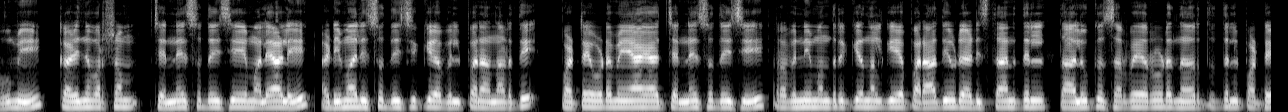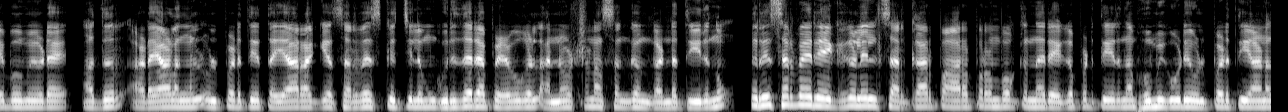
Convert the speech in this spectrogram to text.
ഭൂമി കഴിഞ്ഞ വർഷം ചെന്നൈ സ്വദേശിയായ മലയാളി അടിമാലി സ്വദേശിക്ക് വിൽപ്പന നടത്തി. പട്ടയ ഉടമയായ ചെന്നൈ സ്വദേശി റവന്യൂ മന്ത്രിക്ക് നൽകിയ പരാതിയുടെ അടിസ്ഥാനത്തിൽ താലൂക്ക് സർവേയറുടെ നേതൃത്വത്തിൽ പട്ടയഭൂമിയുടെ അതിർ അടയാളങ്ങൾ ഉൾപ്പെടുത്തി തയ്യാറാക്കിയ സർവേ സ്കെച്ചിലും ഗുരുതര പിഴവുകൾ അന്വേഷണ സംഘം കണ്ടെത്തിയിരുന്നു. റിസർവേ രേഖകളിൽ സർക്കാർ പാറപ്പുറമ്പോക്കെന്ന് രേഖപ്പെടുത്തിയിരുന്ന ഭൂമി കൂടി ഉൾപ്പെടുത്തിയാണ്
